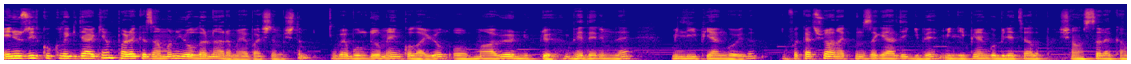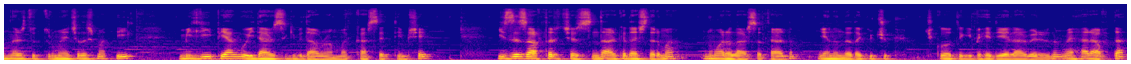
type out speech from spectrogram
Henüz ilkokula giderken para kazanmanın yollarını aramaya başlamıştım. Ve bulduğum en kolay yol o mavi önlüklü bedenimle Milli Piyango'ydu. Fakat şu an aklınıza geldiği gibi Milli Piyango bileti alıp şanslı rakamları tutturmaya çalışmak değil, Milli Piyango idaresi gibi davranmak kastettiğim şey. Gizli zarflar içerisinde arkadaşlarıma numaralar satardım. Yanında da küçük çikolata gibi hediyeler verirdim ve her hafta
